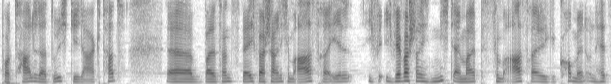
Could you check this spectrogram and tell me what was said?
Portale da durchgejagt hat. Äh, weil sonst wäre ich wahrscheinlich im Azrael, ich, ich wäre wahrscheinlich nicht einmal bis zum Azrael gekommen und hätte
